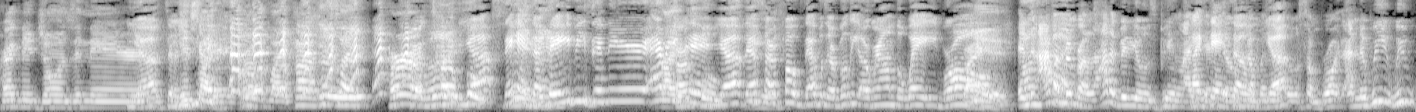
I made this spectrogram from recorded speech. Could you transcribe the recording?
pregnant Jones in there. Yep. It's like her, like Her it's like her Her hood. Yep, they had Yeah. the babies in there, everything. Her yep, that's yeah. her folks. That was a really around the way raw. Yeah. And I remember a lot of videos being like, Like that, that, though, though, coming yep. up with some broad. I know we we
